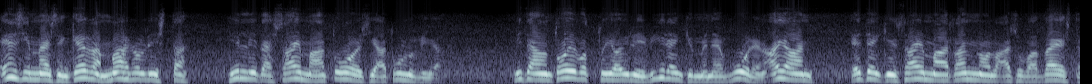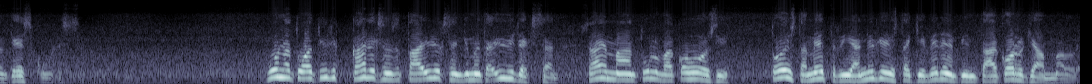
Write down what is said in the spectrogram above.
ensimmäisen kerran mahdollista hillitä Saimaan tuhoisia tulvia – mitä on toivottu jo yli 50 vuoden ajan, etenkin Saimaan rannoilla asuvan väestön keskuudessa. Vuonna 1899 Saimaan tulva kohosi toista metriä nykyistäkin vedenpintaa korkeammalle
